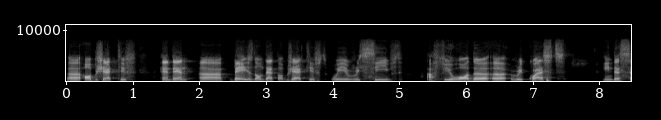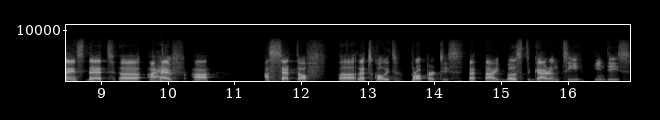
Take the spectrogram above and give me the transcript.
uh, objective. And then uh, based on that objective, we received a few other uh, requests in the sense that uh, I have a, a set of, uh, let's call it properties that I must guarantee in this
